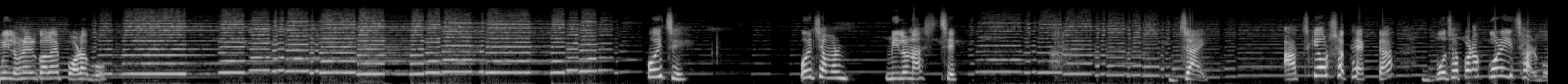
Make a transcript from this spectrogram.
মিলনের গলায় পরাবো? ওই যে ওই যে আমার মিলন আসছে। যাই, আজকে ওর সাথে একটা বোঝাপড়া করেই ছাড়বো।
